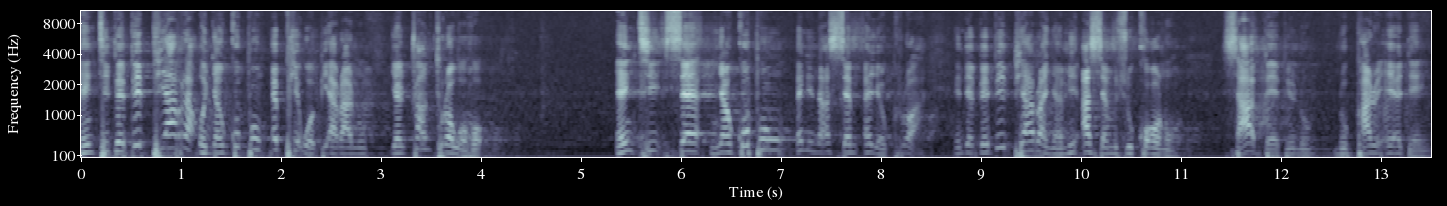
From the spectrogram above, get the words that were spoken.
Nti beebi biara onyankopɔn epie wɔ biara no yɛntwa ntorɔ wɔ hɔ. Nti sɛ nyakopɔn ɛne n'asɛm ɛyɛ koro a nti beebi biara nyame asɛm so kɔɔ no saa beebi no nokware ɛyɛ den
